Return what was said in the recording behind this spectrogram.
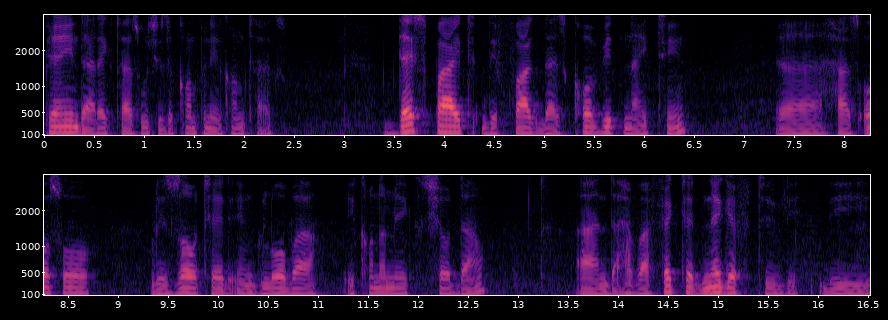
paying direct tax, which is the company income tax, despite the fact that COVID-19 uh, has also resulted in global economic shutdown and have affected negatively the,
